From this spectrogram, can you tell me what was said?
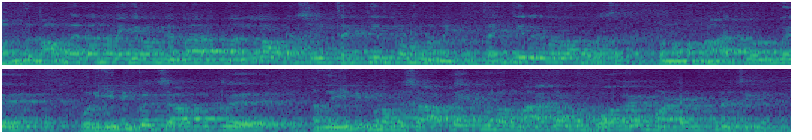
வந்து நாம் என்ன நினைக்கிறோம்னு சொன்னால் நல்ல உணர்ச்சியில் தங்கியிருக்கணும்னு நினைக்கிறோம். தங்கியிருக்கிறது தான் பிரச்சனை. இப்போ நம்ம நாக்கு வந்து ஒரு இனிப்பை சாப்பிட்டுட்டு அந்த இனிப்பு நம்ம சாப்பிட்ட இனிப்பு நம்ம நாக்கை விட்டு போகவே மாட்டேங்குன்னு வச்சுக்கோங்க.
